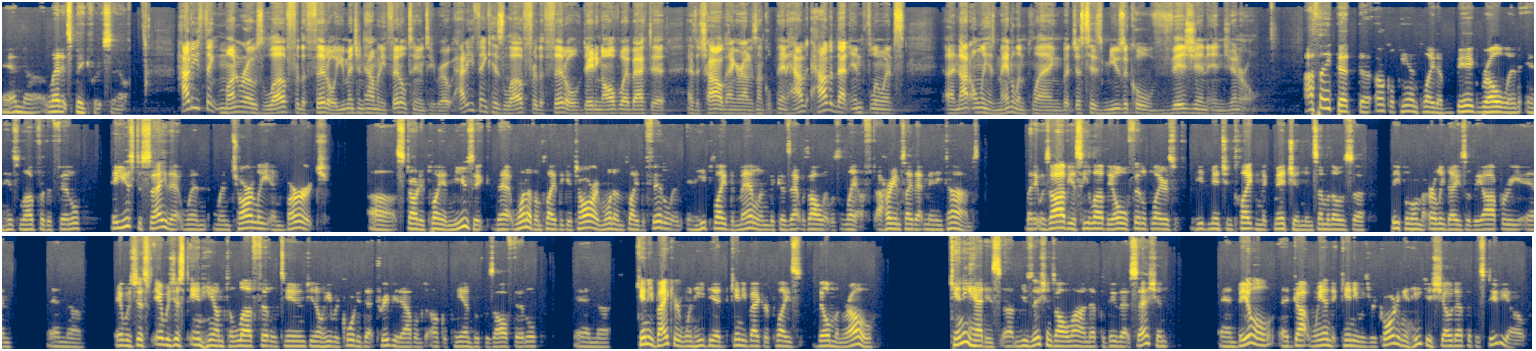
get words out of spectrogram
and uh, let it speak for itself. How do you think Monroe's love for the fiddle? You mentioned how many fiddle tunes he wrote. How do you think his love for the fiddle, dating all the way back to as a child hanging around his uncle Penn, how how did that influence uh, not only his mandolin playing but just his musical vision in general? I think that uh, Uncle Penn played a big role in, in his love for the fiddle. He used to say that when, when Charlie and Birch uh, started playing music, that one of them played the guitar and one of them played the fiddle, and, and he played the mandolin because that was all that was left. I heard him say that many times. But it was obvious he loved the old fiddle players. He'd mentioned Clayton McMichen and some of those uh, people on the early days of the Opry, and and uh, it was just it was just in him to love fiddle tunes. You know, he recorded that tribute album to Uncle Penn, which was all fiddle, and uh, Kenny Baker when he did Kenny Baker plays Bill Monroe. Kenny had his uh, musicians all lined up to do that session, and Bill had got wind that Kenny was recording, and he just showed up at the studio.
